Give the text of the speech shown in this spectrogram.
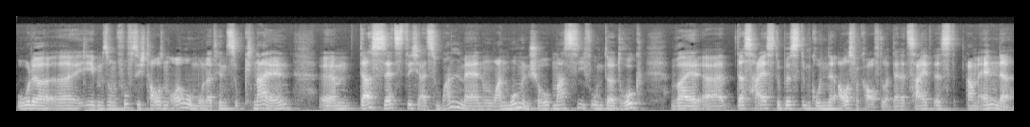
oder äh, eben so ein 50.000 Euro im Monat hinzuknallen, ähm, das setzt dich als One-Man- und One-Woman-Show massiv unter Druck, weil äh, das heißt, du bist im Grunde ausverkauft dort, deine Zeit ist am Ende.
